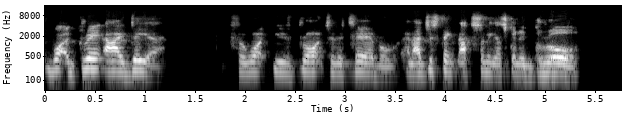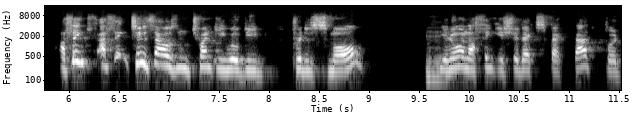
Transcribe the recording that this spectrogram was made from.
what a great idea for what you've brought to the table, and I just think that's something that's going to grow. I think I think 2020 will be pretty small, mm-hmm. you know, and I think you should expect that. But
